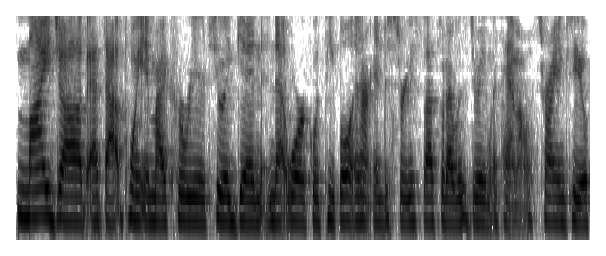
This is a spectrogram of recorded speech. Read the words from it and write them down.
my job at that point in my career to again network with people in our industry. So that's what I was doing with him. I was trying to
